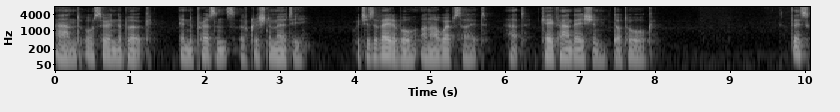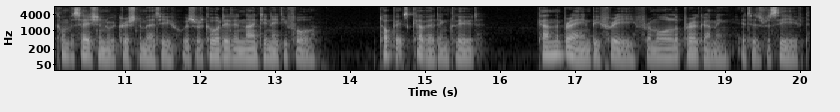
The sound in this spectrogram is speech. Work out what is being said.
and also in the book in the Presence of Krishnamurti, which is available on our website at kfoundation.org. This conversation with Krishnamurti was recorded in 1984. Topics covered include Can the brain be free from all the programming it has received?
